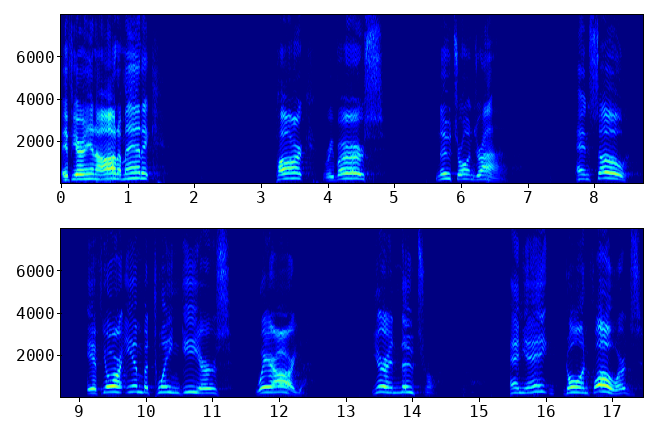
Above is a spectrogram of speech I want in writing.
if you're in an automatic, park, reverse, neutral, drive. And so, if you're in between gears, where are you? You're in neutral. And you ain't going forwards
